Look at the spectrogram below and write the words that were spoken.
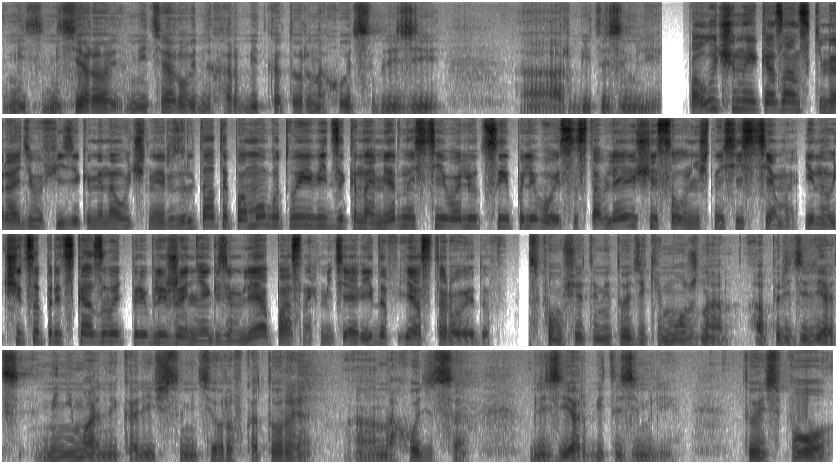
метеороидных орбит, которые находятся вблизи а, орбиты Земли. Полученные казанскими радиофизиками научные результаты помогут выявить закономерности эволюции полевой составляющей Солнечной системы и научиться предсказывать приближение к Земле опасных метеоридов и астероидов. С помощью этой методики можно определять минимальное количество метеоров, которые а, находятся вблизи орбиты Земли. То есть по,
